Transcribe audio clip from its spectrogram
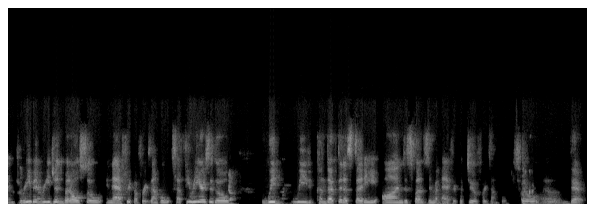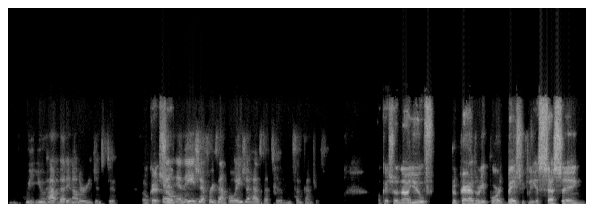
and Caribbean region, but also in Africa, for example. So a few years ago, yeah. we we conducted a study on these funds in Africa too, for example. So okay. uh, there we you have that in other regions too. Okay, so and, and Asia, for example, Asia has that too in some countries. Okay, so now you've prepared a report basically assessing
